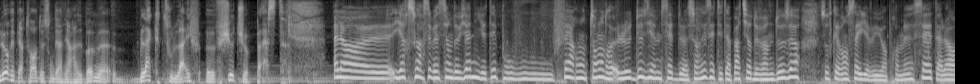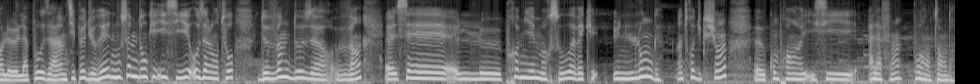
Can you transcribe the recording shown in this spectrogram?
le répertoire de son dernier album, Black to Life, A Future Past. Alors, euh, hier soir, Sébastien Deviane y était pour vous faire entendre le deuxième set de la soirée. C'était à partir de 22h. Sauf qu'avant ça, il y avait eu un premier set. Alors, la pause a un petit peu duré. Nous sommes donc ici, aux alentours de 22h20. Euh, C'est le premier morceau avec une longue introduction euh, qu'on prend ici à la fin pour entendre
